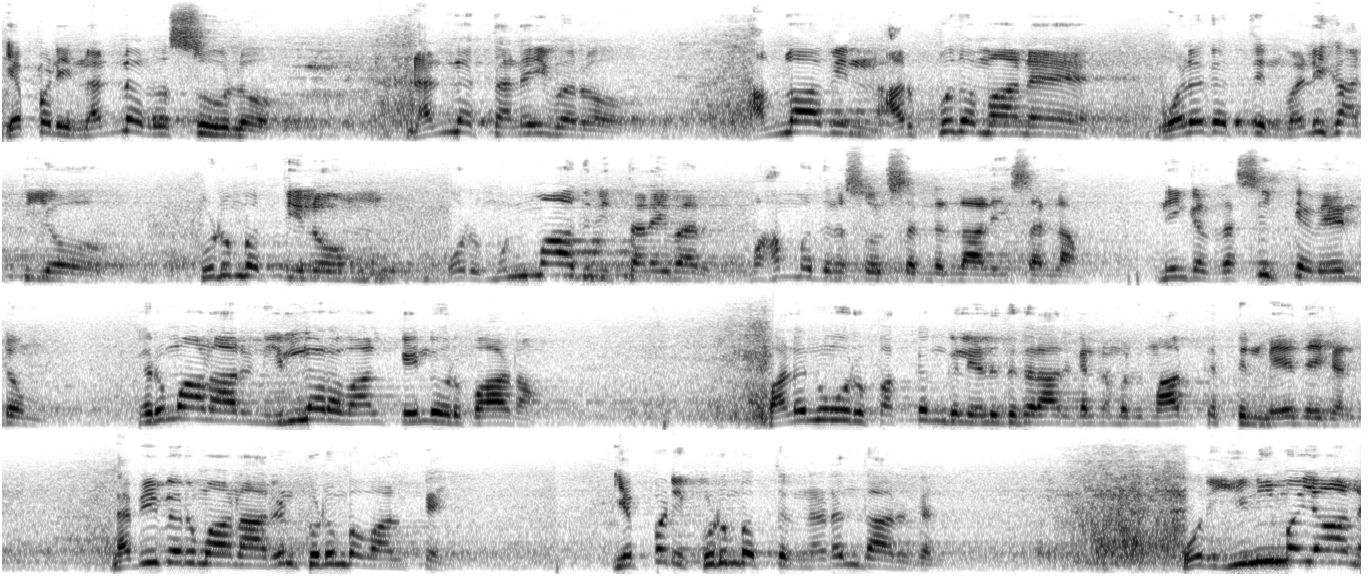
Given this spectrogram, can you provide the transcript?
எப்படி நல்ல ரசூலோ நல்ல தலைவரோ அல்லாவின் அற்புதமான உலகத்தின் வழிகாட்டியோ குடும்பத்திலும் ஒரு முன்மாதிரி தலைவர் முகமது ரசூல் சல்லா அலி செல்லம் நீங்கள் ரசிக்க வேண்டும். பெருமானாரின் இல்லற வாழ்க்கைன்னு ஒரு பாடம். பல நூறு பக்கங்கள் எழுதுகிறார்கள் நமது மார்க்கத்தின் மேதைகள். நபி பெருமானாரின் குடும்ப வாழ்க்கை. எப்படி குடும்பத்தில் நடந்தார்கள்? ஒரு இனிமையான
